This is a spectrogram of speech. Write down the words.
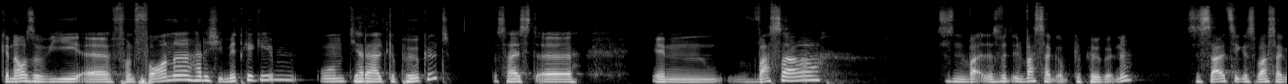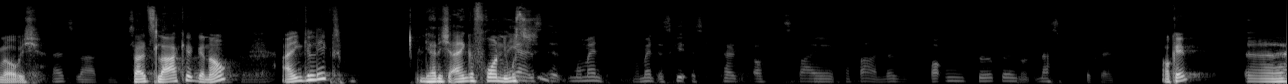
Genauso wie äh, von vorne hatte ich ihm mitgegeben und die hat er halt gepökelt. Das heißt, äh, in Wasser, das, ist ein, das wird in Wasser ge gepökelt, ne? Das ist salziges Wasser, glaube ich. Salzlake. Salzlake, genau. Eingelegt. Die hatte ich eingefroren. Die Nee, musste es, äh, Moment, Moment, es gibt, es gibt halt auch zwei Verfahren, ne? Trockenpökeln und Nasspökeln. Okay. Äh,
